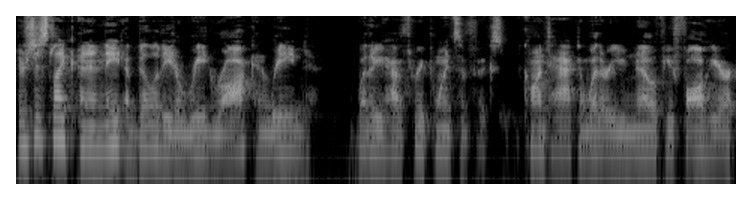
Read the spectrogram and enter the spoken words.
there's just like an innate ability to read rock and read whether you have three points of contact and whether you know if you fall here,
